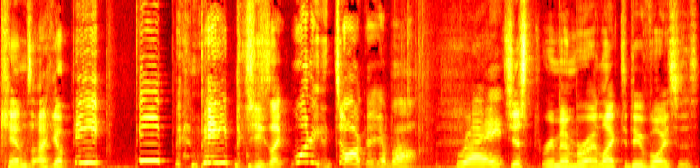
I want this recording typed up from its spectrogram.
Kim's I go beep beep beep. She's like, "What are you talking about?" Right. Just remember I like to do voices.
